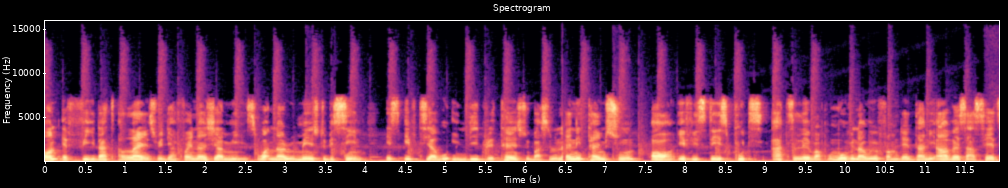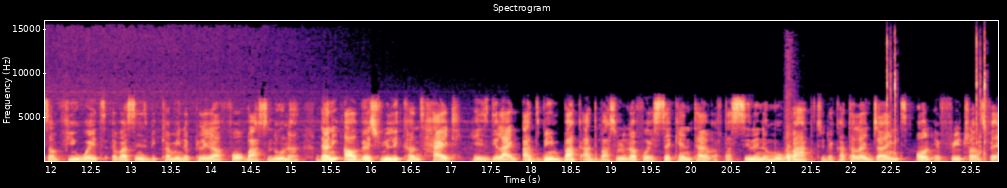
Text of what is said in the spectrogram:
on a fee that aligns with their financial means. What now remains to be seen is if Thiago indeed returns to Barcelona anytime soon or if he stays put at Liverpool. Moving away from there, Dani Alves has heard some few words ever since becoming a player for Barcelona. Dani Alves really can't hide his delight at being back at Barcelona for a second time after sealing a move back to the Catalan Giants on a free transfer.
